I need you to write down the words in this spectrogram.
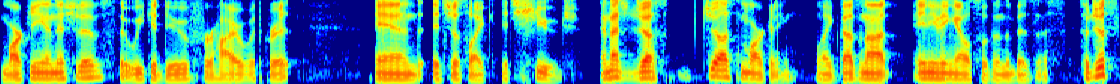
marketing initiatives that we could do for Hire with Grit and it's just like it's huge. And that's just just marketing. Like that's not anything else within the business. So just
